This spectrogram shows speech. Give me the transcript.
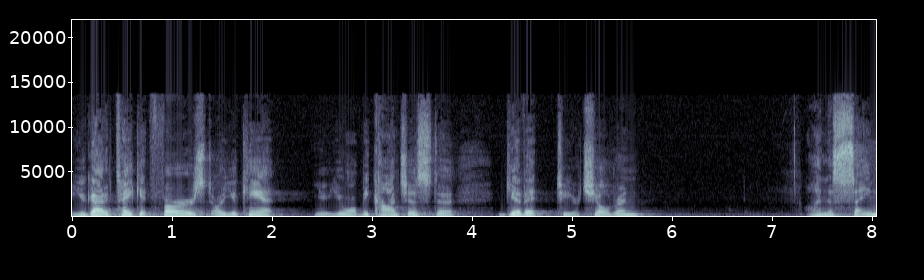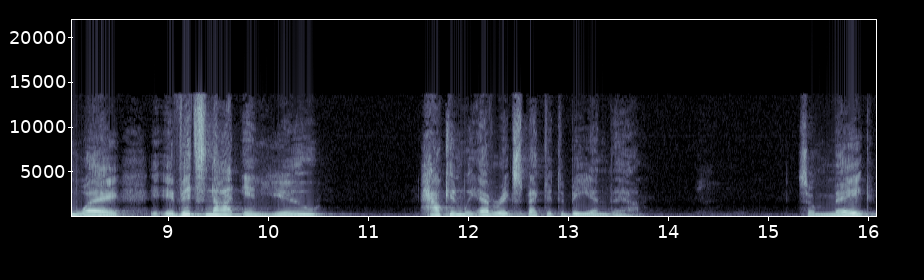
you got to take it first or you can't, you, you won't be conscious to give it to your children. Well, in the same way, if it's not in you, how can we ever expect it to be in them? So make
